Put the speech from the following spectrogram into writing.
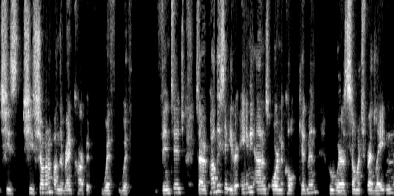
she's she's shown up on the red carpet with with vintage. So I would probably say either Amy Adams or Nicole Kidman, who wears so much Fred Leighton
